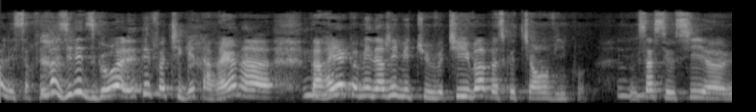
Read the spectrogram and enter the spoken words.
aller surfer. Vas-y, let's go. Allez, t'es fatigué, t'as rien, rien comme énergie, mais tu, tu y vas parce que tu as envie. Quoi. Donc, ça, c'est aussi. Euh,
